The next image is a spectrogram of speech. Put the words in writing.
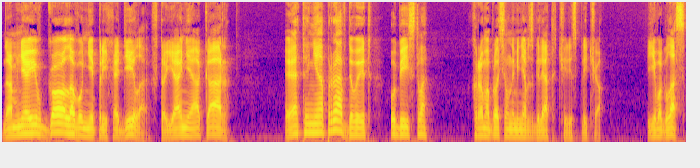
Да мне и в голову не приходило, что я не Акар». «Это не оправдывает убийство». Хрома бросил на меня взгляд через плечо. Его глаз,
